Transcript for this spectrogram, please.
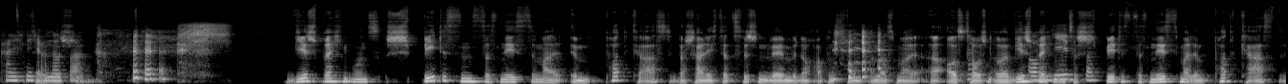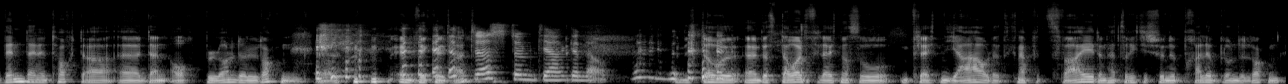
kann ich nicht Sehr, sehr anders schön. sagen. Wir sprechen uns spätestens das nächste Mal im Podcast. Wahrscheinlich dazwischen werden wir noch ab und zu uns anders mal äh, austauschen. Aber wir sprechen uns das spätestens das nächste Mal im Podcast, wenn deine Tochter äh, dann auch blonde Locken äh, entwickelt hat. Das stimmt, ja, genau. Und ich glaube, äh, das dauert vielleicht noch so, vielleicht ein Jahr oder knappe zwei. Dann hat sie richtig schöne, pralle, blonde Locken.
